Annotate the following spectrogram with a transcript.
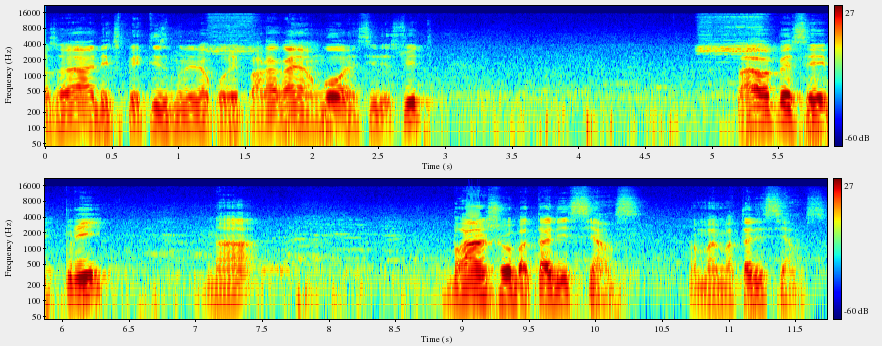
azoya une expertise monene ko réparer ka yango ainsi de suite. Ba ba pesa prix na branche oyo batali science na maye matali science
